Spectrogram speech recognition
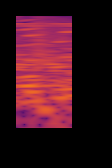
Hi,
